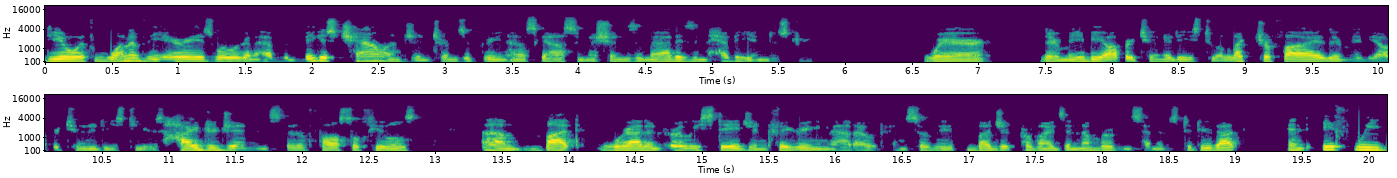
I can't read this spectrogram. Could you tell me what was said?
deal with one of the areas where we're going to have the biggest challenge in terms of greenhouse gas emissions, and that is in heavy industry, where there may be opportunities to electrify, there may be opportunities to use hydrogen instead of fossil fuels, um, but we're at an early stage in figuring that out. And so the budget provides a number of incentives to do that. And if we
